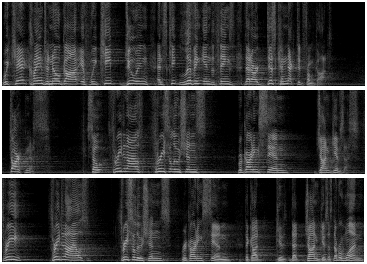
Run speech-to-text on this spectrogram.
we can't claim to know God if we keep doing and keep living in the things that are disconnected from God. Darkness. So, three denials, three solutions regarding sin John gives us. Three, three denials, three solutions regarding sin that God gives that John gives us. Number one,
